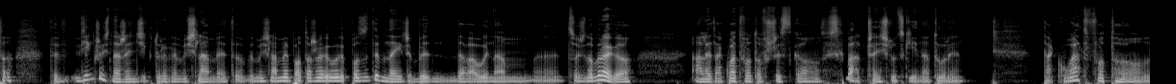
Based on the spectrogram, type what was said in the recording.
To, to większość narzędzi, które wymyślamy, to wymyślamy po to, żeby były pozytywne i żeby dawały nam e, coś dobrego. Ale tak łatwo to wszystko, to jest chyba część ludzkiej natury. Tak łatwo to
